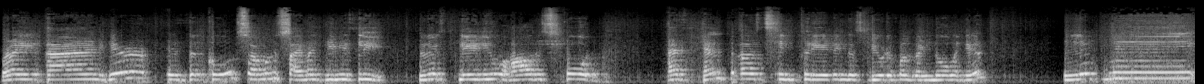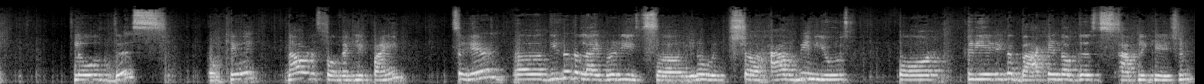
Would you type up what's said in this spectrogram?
right? And here is the code. So I'm going to simultaneously, you know, explain you how this code has helped us in creating this beautiful window over here. Let me close this. Okay, now it is perfectly fine. So here, uh, these are the libraries, uh, you know, which uh, have been used for creating the backend of this application.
